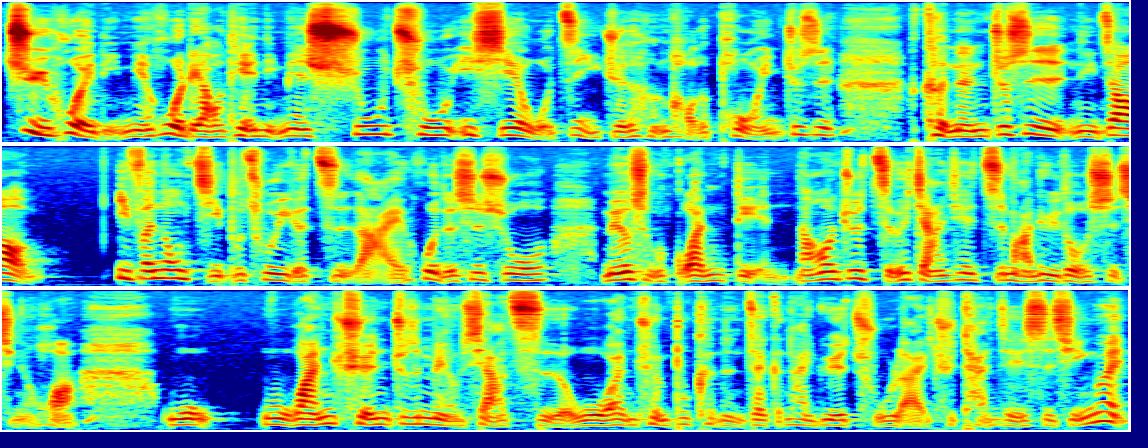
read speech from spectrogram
聚会里面或聊天里面输出一些我自己觉得很好的 point，就是可能就是你知道。一分钟挤不出一个字来，或者是说没有什么观点，然后就只会讲一些芝麻绿豆的事情的话，我我完全就是没有下次了，我完全不可能再跟他约出来去谈这些事情，因为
